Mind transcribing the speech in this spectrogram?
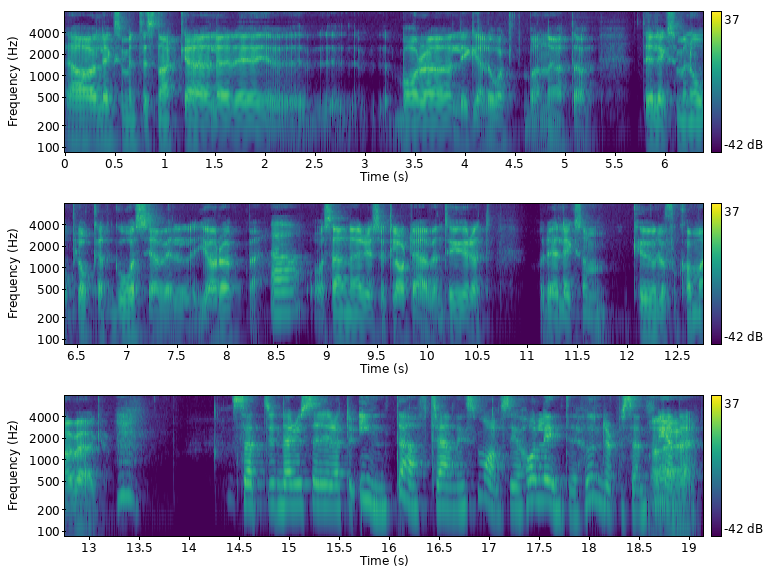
jag har liksom inte snackat eller bara ligga lågt, bara nöta. Det är liksom en oplockad gås jag vill göra upp med. Ja. Och sen är det såklart äventyret. Och det är liksom kul att få komma iväg. Så att när du säger att du inte haft träningsmål, så jag håller inte 100% med Nej. där.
